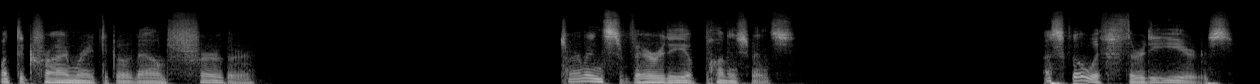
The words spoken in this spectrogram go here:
want the crime rate to go down further. Determine severity of punishments. Let's go with 30 years.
